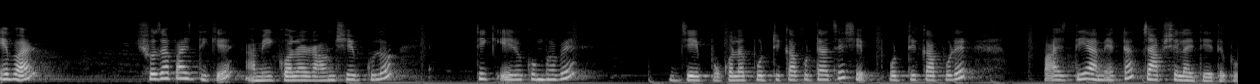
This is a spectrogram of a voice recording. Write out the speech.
এবার সোজা পাশ দিকে আমি গলার রাউন্ড শেপগুলো ঠিক এরকমভাবে যে গলার পট্টির কাপড়টা আছে সে পট্টির কাপড়ের পাশ দিয়ে আমি একটা চাপ সেলাই দিয়ে দেবো।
